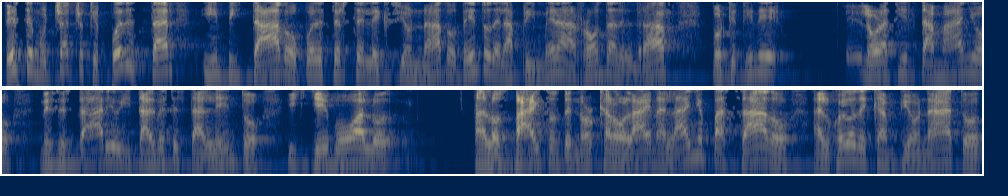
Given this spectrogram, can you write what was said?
de este muchacho que puede estar invitado, puede ser seleccionado dentro de la primera ronda del draft, porque tiene ahora sí el tamaño necesario y tal vez el talento y llevó a los a los Bisons de North Carolina el año pasado al juego de campeonato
